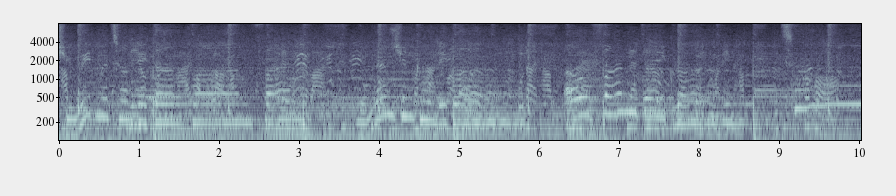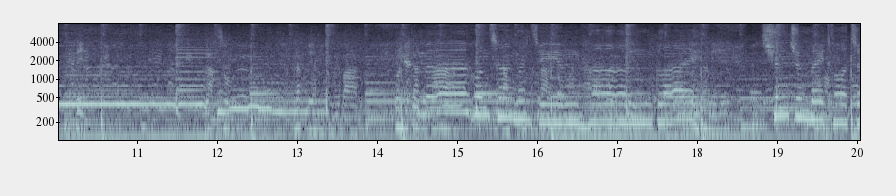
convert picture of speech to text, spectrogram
ชีวิตเมื่อทำได้ตามความฝันเรียนโรงพยาบาลอย่างนั้นฉันคงได้กลับผู้ใดทำเอาฝันแรกไปเริ่มกราบโดยวันนี้นะครับก็ขอ ติดหลักสูตรนักเรียนโรงพยาบาลบนการศึกแม้ษาหนทางมันจะยังห่างไกลเท่านี้ฉันจะไม่ท้อใจ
